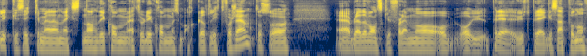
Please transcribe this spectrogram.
lykkes ikke med den veksten. De kom, jeg tror de kom liksom akkurat litt for sent. Og så ble det vanskelig for dem å, å, å utprege seg på noe.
